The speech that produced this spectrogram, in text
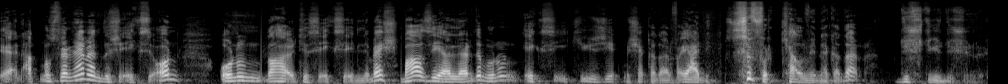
Yani atmosferin hemen dışı eksi 10. Onun daha ötesi eksi 55. Bazı yerlerde bunun eksi 270'e kadar. Yani sıfır Kelvin'e kadar düştüğü düşünülüyor.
